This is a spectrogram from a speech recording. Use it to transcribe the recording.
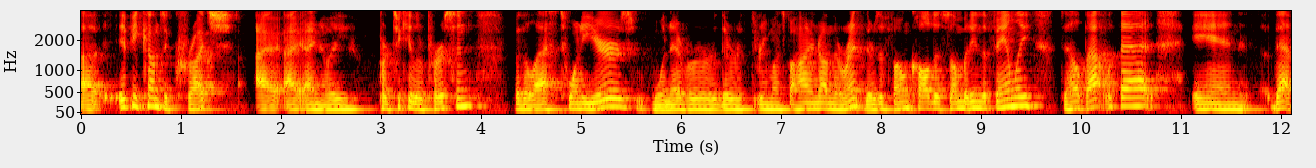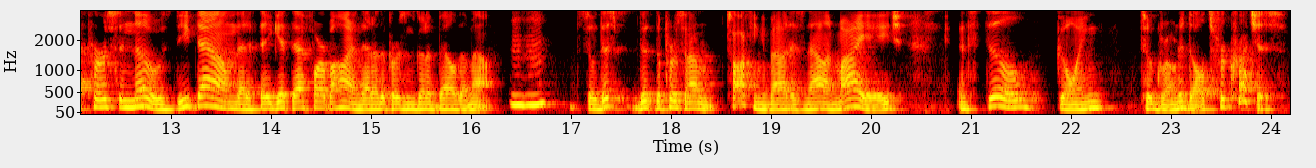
Uh, it becomes a crutch. I, I, I know a particular person for the last 20 years, whenever they're three months behind on the rent, there's a phone call to somebody in the family to help out with that. And that person knows deep down that if they get that far behind, that other person's going to bail them out. So this the, the person I'm talking about is now in my age and still going to grown adults for crutches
